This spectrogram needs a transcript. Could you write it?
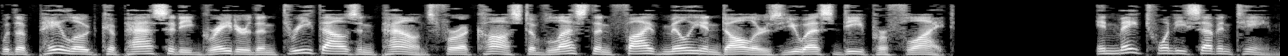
with a payload capacity greater than 3,000 pounds for a cost of less than $5 million USD per flight. In May 2017,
